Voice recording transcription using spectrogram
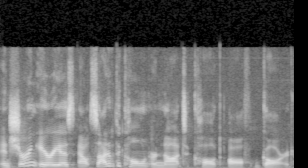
ensuring areas outside of the cone are not caught off guard.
